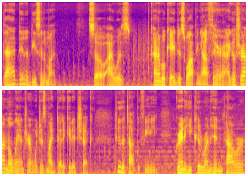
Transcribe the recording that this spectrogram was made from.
that did a decent amount. So I was kind of okay just swapping out there. I go straight on the Lanturn, which is my dedicated check to the Tapu Fini. Granted, he could run Hidden Power,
